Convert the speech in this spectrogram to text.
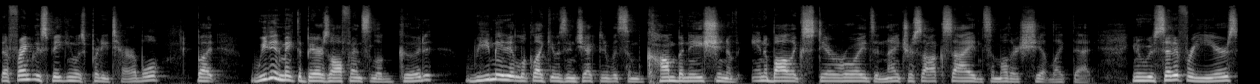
that, frankly speaking, was pretty terrible. But we didn't make the Bears offense look good we made it look like it was injected with some combination of anabolic steroids and nitrous oxide and some other shit like that. You know, we've said it for years.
